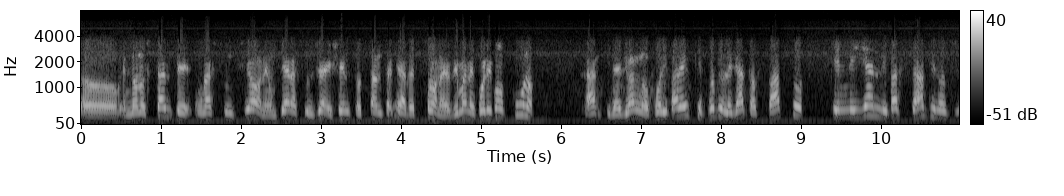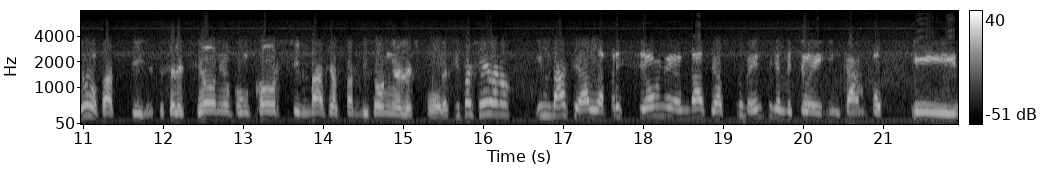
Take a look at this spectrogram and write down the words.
Uh, nonostante un'assunzione, un piano assunzione di 180.000 persone, ne rimane fuori qualcuno, anzi ne rimangono fuori parecchie, è proprio legato al fatto che negli anni passati non si sono fatti selezioni o concorsi in base al fabbisogno delle scuole, si facevano in base alla pressione, in base a strumenti che mettevano in campo i,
